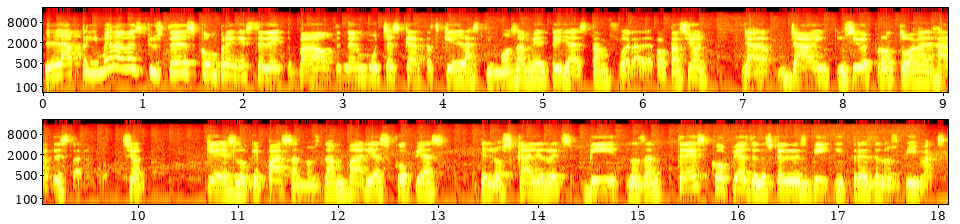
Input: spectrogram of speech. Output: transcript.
La primera vez que ustedes compren este deck van a obtener muchas cartas que lastimosamente ya están fuera de rotación. Ya, ya inclusive pronto van a dejar de estar en rotación. ¿Qué es lo que pasa? Nos dan varias copias de los Calyrex B, nos dan tres copias de los Calyrex B y tres de los VMAX.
